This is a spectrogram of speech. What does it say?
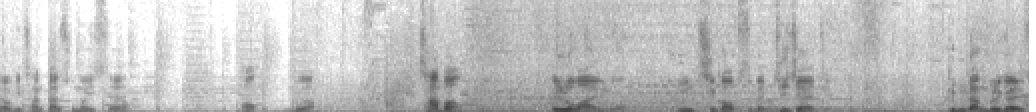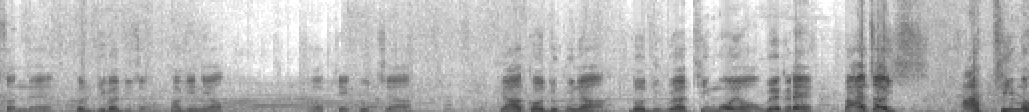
여기 잠깐 숨어 있어요. 어 뭐야? 잡아. 일로 와 일로 와. 눈치가 없으면 뒤져야지. 금강불결 썼네. 그럼 네가 뒤져. 확인이요? 오케이 굿자 야 그거 누구냐? 너 누구야? 티모요. 왜 그래? 빠져 이씨. 아 티모.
